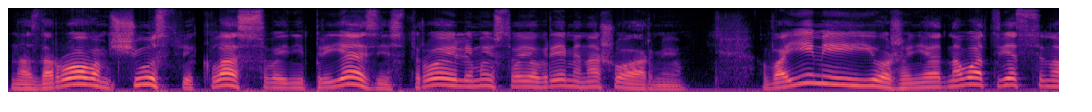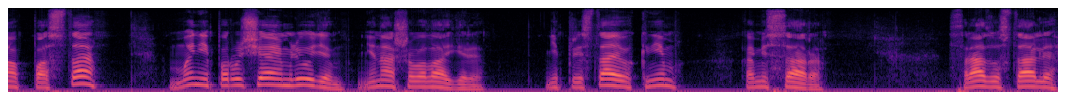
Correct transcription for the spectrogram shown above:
На здоровом чувстве классовой неприязни строили мы в свое время нашу армию. Во имя ее же ни одного ответственного поста мы не поручаем людям ни нашего лагеря, не приставив к ним комиссара. Сразу стали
